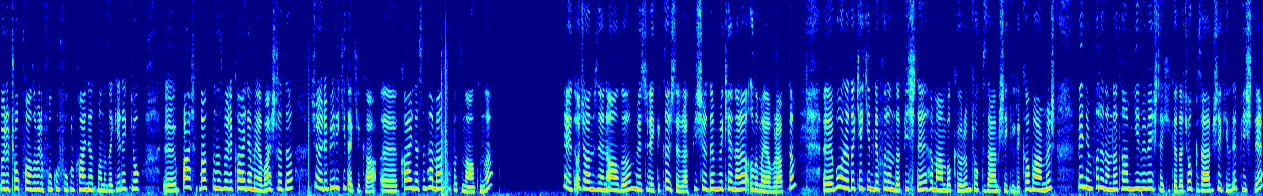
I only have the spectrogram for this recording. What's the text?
Böyle çok fazla böyle fokur fokur kaynatmanıza gerek yok. Ee, baş, baktınız böyle kaynamaya başladı. Şöyle 1-2 dakika e, kaynasın hemen kapatın altını. Evet ocağın üzerine aldım ve sürekli karıştırarak pişirdim ve kenara ılımaya bıraktım. Ee, bu arada kekim de fırında pişti. Hemen bakıyorum çok güzel bir şekilde kabarmış. Benim fırınımda tam 25 dakikada çok güzel bir şekilde pişti.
